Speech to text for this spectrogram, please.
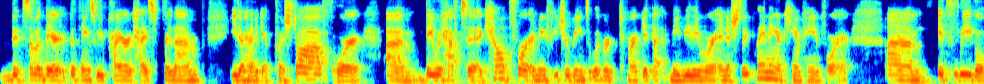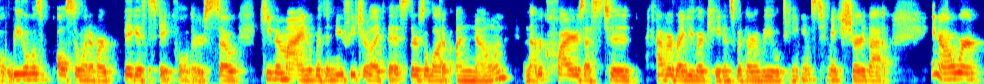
that some of their the things we prioritize for them either had to get pushed off or um, they would have to account for a new feature being delivered to market that maybe they were initially planning a campaign for. Um, it's legal. Legal was also one of our biggest stakeholders. So keep in mind with a new feature like this there's a lot of unknown and that requires us to have a regular cadence with our legal teams to make sure that you know we're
